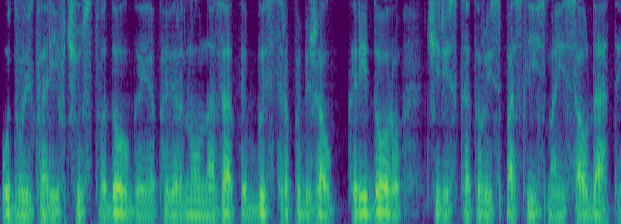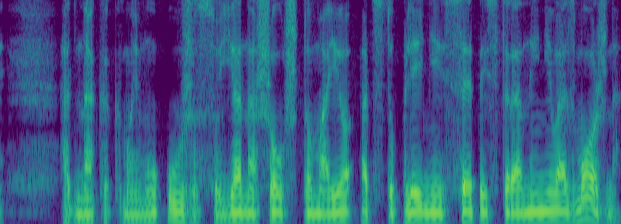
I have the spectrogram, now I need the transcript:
Удовлетворив чувство долга, я повернул назад и быстро побежал к коридору, через который спаслись мои солдаты. Однако, к моему ужасу, я нашел, что мое отступление с этой стороны невозможно.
